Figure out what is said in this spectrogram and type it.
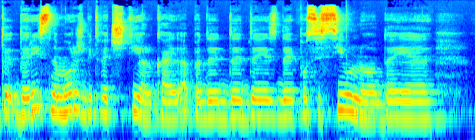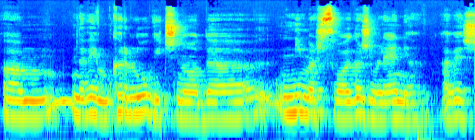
da, da res ne moreš biti več ti ali kaj, ali pa da, da, da, je, da je posesivno, da je. Um, ne vem, kar logično, da nimaš svojega življenja. A veš,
